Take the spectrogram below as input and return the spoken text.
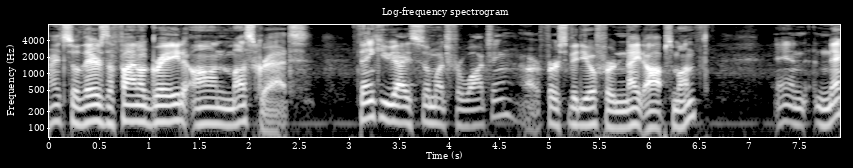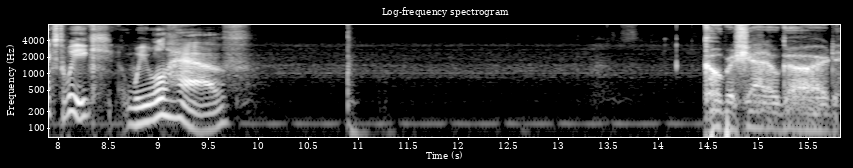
Alright, so there's the final grade on Muskrat. Thank you guys so much for watching our first video for Night Ops month. And next week, we will have... Cobra Shadow Guard.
